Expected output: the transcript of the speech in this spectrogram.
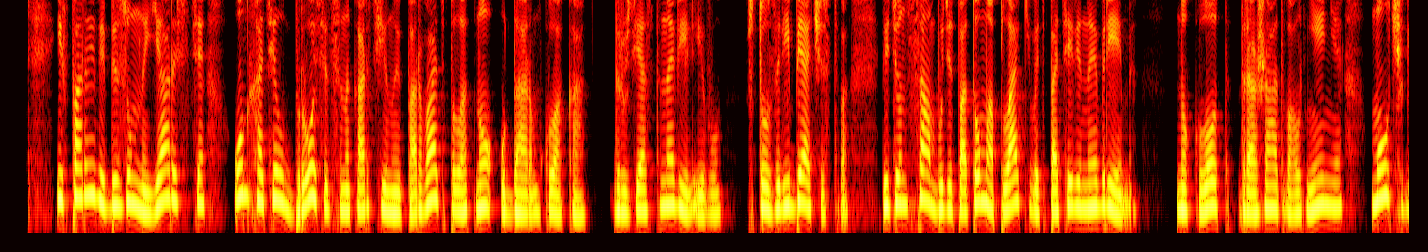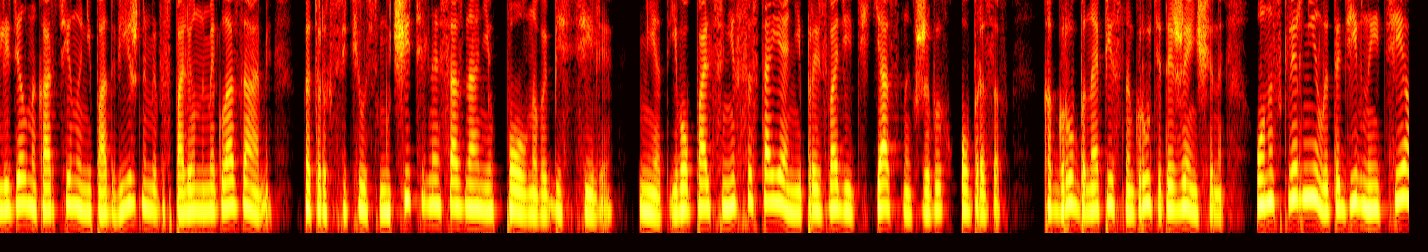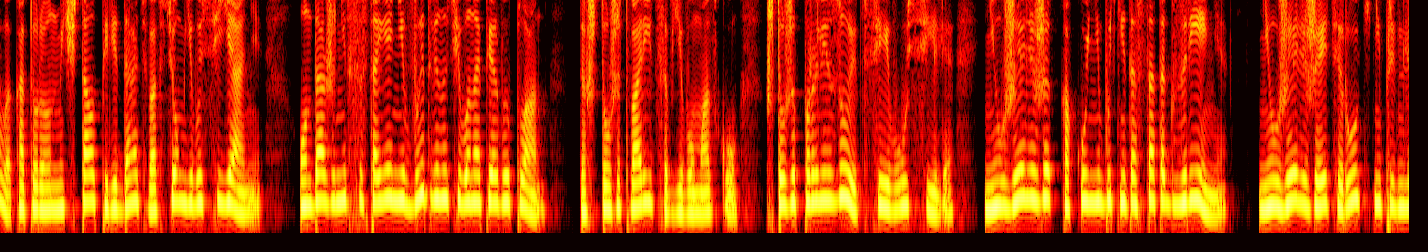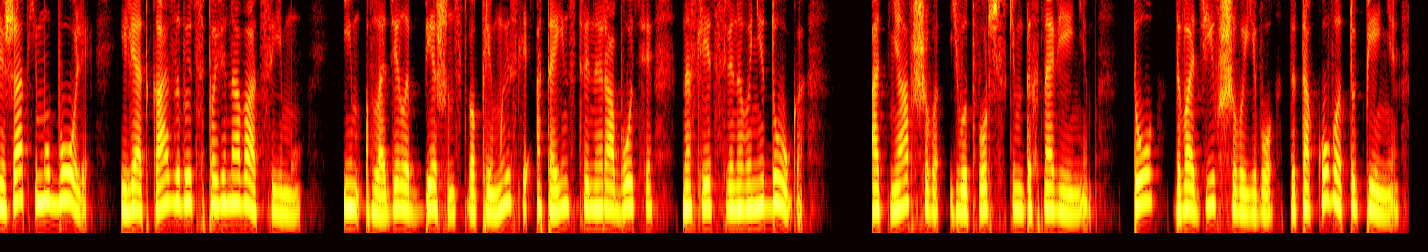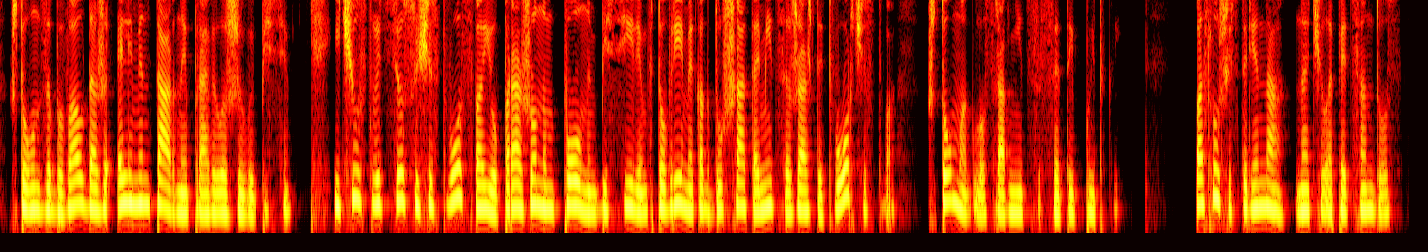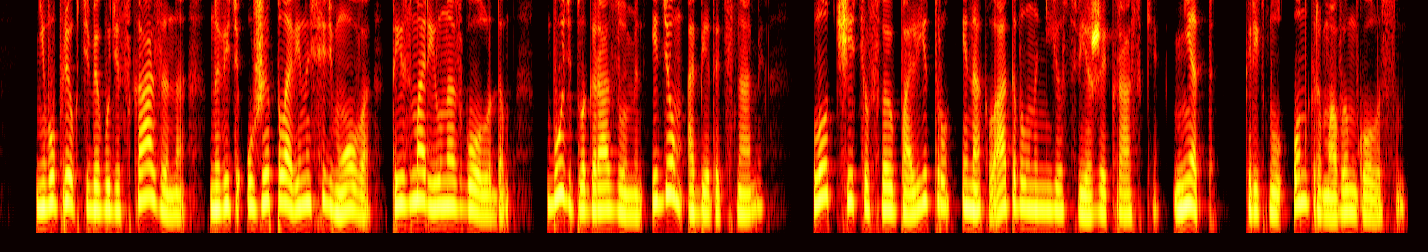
И в порыве безумной ярости он хотел броситься на картину и порвать полотно ударом кулака. Друзья остановили его. Что за ребячество? Ведь он сам будет потом оплакивать потерянное время. Но Клод, дрожа от волнения, молча глядел на картину неподвижными воспаленными глазами, в которых светилось мучительное сознание полного бессилия. Нет, его пальцы не в состоянии производить ясных живых образов, как грубо написана грудь этой женщины. Он осквернил это дивное тело, которое он мечтал передать во всем его сиянии. Он даже не в состоянии выдвинуть его на первый план. Да что же творится в его мозгу? Что же парализует все его усилия? Неужели же какой-нибудь недостаток зрения? Неужели же эти руки не принадлежат ему боли или отказываются повиноваться ему? Им овладело бешенство при мысли о таинственной работе наследственного недуга, отнявшего его творческим вдохновением – то, доводившего его до такого тупения, что он забывал даже элементарные правила живописи. И чувствовать все существо свое пораженным полным бессилием, в то время как душа томится жаждой творчества, что могло сравниться с этой пыткой? «Послушай, старина», — начал опять Сандос, — «не в упрек тебе будет сказано, но ведь уже половина седьмого, ты изморил нас голодом. Будь благоразумен, идем обедать с нами». Клод чистил свою палитру и накладывал на нее свежие краски. «Нет», крикнул он громовым голосом.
